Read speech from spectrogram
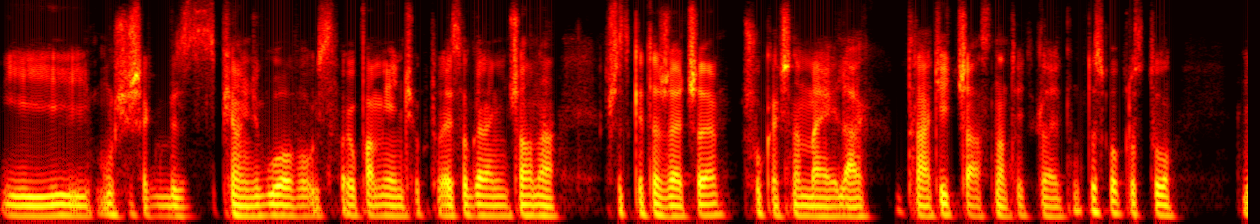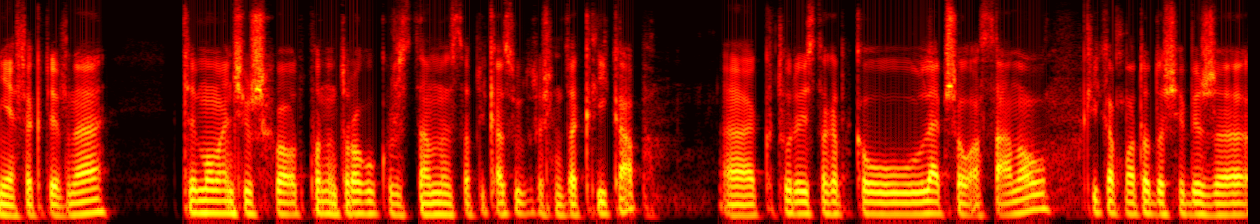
i musisz jakby spiąć głową i swoją pamięcią, która jest ograniczona, wszystkie te rzeczy, szukać na mailach, tracić czas na to i tak dalej, to jest po prostu nieefektywne. W tym momencie już chyba od ponad roku korzystamy z aplikacji, która się nazywa ClickUp, który jest trochę taką lepszą asaną. ClickUp ma to do siebie, że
